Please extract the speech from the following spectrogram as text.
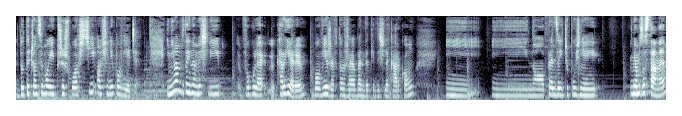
dotyczący mojej przyszłości, on się nie powiedzie. I nie mam tutaj na myśli w ogóle kariery, bo wierzę w to, że będę kiedyś lekarką i, i no prędzej czy później nią zostanę.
